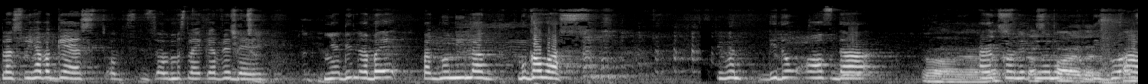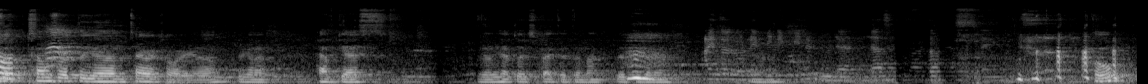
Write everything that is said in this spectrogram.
Plus we have a guest it's almost like every day. Nya din na ba eh, pag nilag mugawas. You want they don't off the Oh yeah, that's, Aircon if that's you wanna part of be- that go comes, out. With, comes with the um, territory, you know. You're gonna have guests. You know, you have to expect that they're not. That they're gonna. I thought only Filipino do that. That's part of everything. Oh,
